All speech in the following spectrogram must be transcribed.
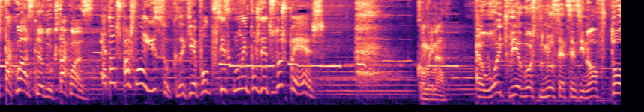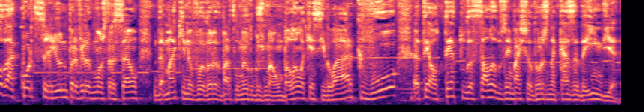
está quase, senhor Duque, está quase. Então despacho lá isso, que daqui a pouco preciso que me limpe os dedos dos pés. Combinado. A 8 de agosto de 1709, toda a corte se reúne para ver a demonstração da máquina voadora de Bartolomeu de Gusmão, um balão aquecido a ar que voou até ao teto da sala dos embaixadores na Casa da Índia.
